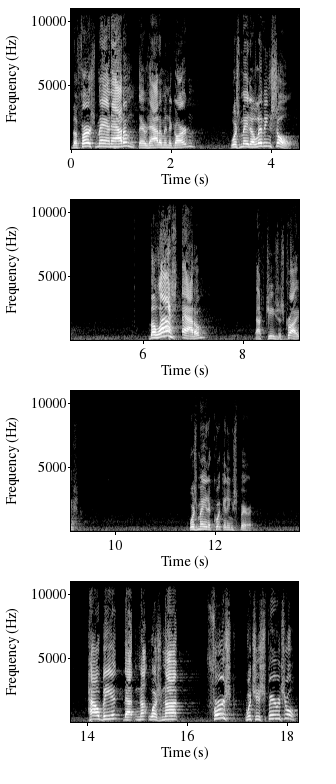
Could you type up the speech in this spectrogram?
the first man, Adam, there's Adam in the garden, was made a living soul. The last Adam, that's Jesus Christ, was made a quickening spirit. Howbeit, that not, was not first which is spiritual,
